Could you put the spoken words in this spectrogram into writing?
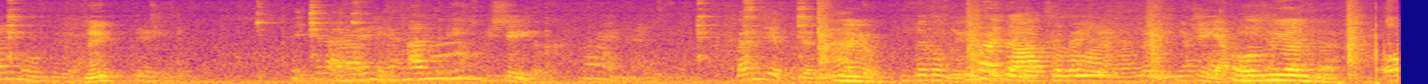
Alttan oluyor. Ne? İki tane artık hiçbir şey yok. Ben de yapıyorum. Ne yok? Güzel oluyor. Bir dağıtılıyor. Şey Olmayan da.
